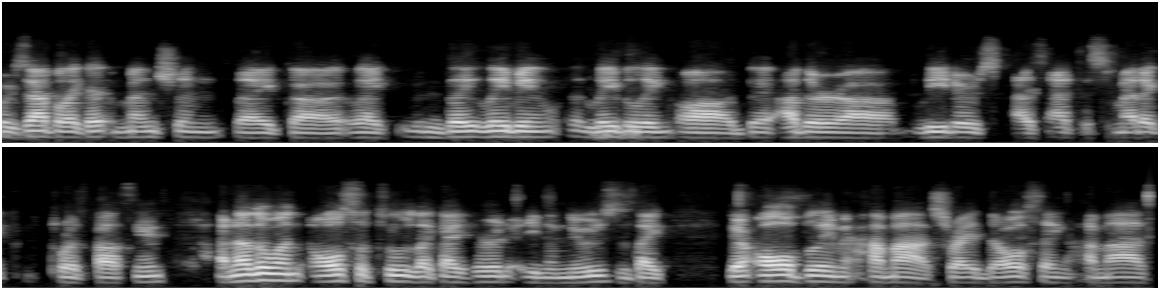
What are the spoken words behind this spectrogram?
for example, like I mentioned, like uh, like labeling labeling uh, the other uh, leaders as anti-Semitic towards Palestinians. Another one also too, like I heard in the news, is like they're all blaming Hamas, right? They're all saying Hamas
